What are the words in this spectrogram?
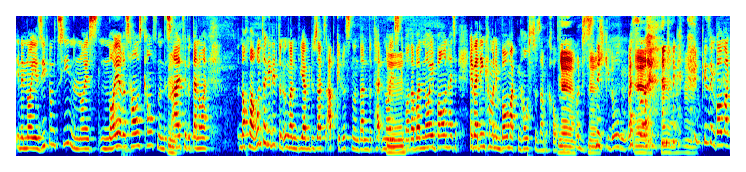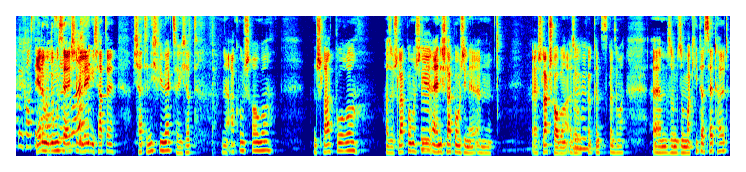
in eine neue Siedlung ziehen, ein neues, neueres Haus kaufen und das Mhm. alte wird dann noch, noch mal runtergelebt und irgendwann, ja, wie du sagst, abgerissen und dann wird halt neues gebaut. Aber neu bauen heißt ja, hey, bei denen kann man im Baumarkt ein Haus zusammen kaufen. Ja, ja, und es ist ja. nicht gelogen, weißt Ja, ja, du? ja. Gehst den Baumarkt und kaufst dir Ja, du, du musst ja echt so. überlegen, ich hatte, ich hatte nicht viel Werkzeug. Ich hatte einen Akkuschrauber, einen Schlagbohrer, also Schlagbohrmaschine, äh, nicht Schlagbohrmaschine, ähm, äh, Schlagschrauber, also Mhm. ganz, ganz normal. Ähm, so, so ein Makita-Set halt.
